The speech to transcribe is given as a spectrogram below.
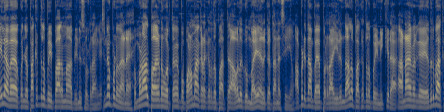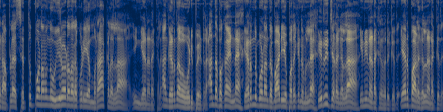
ஐலாவ கொஞ்சம் பக்கத்துல போய் பாருமா அப்படின்னு சொல்றாங்க. சின்ன பொண்ணு தானே. ரொம்ப நாள் பழகின ஒருத்தவன் இப்ப பணமா கிடக்கிறத பார்த்து அவளுக்கும் பயம் இருக்கத்தானே செய்யும். அப்படிதான் பயப்படுறா. இருந்தாலும் பக்கத்துல போய் நிக்கிறா. ஆனா இவங்க எதிர்பார்க்கறாப்ல செத்து போனவங்க உயிரோட வரக்கூடிய முறாக்கள் எல்லாம் இங்க நடக்கல. அங்க இருந்து அவ ஓடி போயிடுறா. அந்த பக்கம் என்ன? இறந்து போன அந்த பாடியை புதைக்கணும் இல்ல இறுதி சடங்கெல்லாம் இனி நடக்க இருக்குது ஏற்பாடுகள் நடக்குது.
